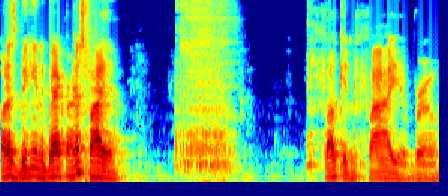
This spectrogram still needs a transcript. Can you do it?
Oh, that's Biggie in the background. That's fire. Fucking fire, bro.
